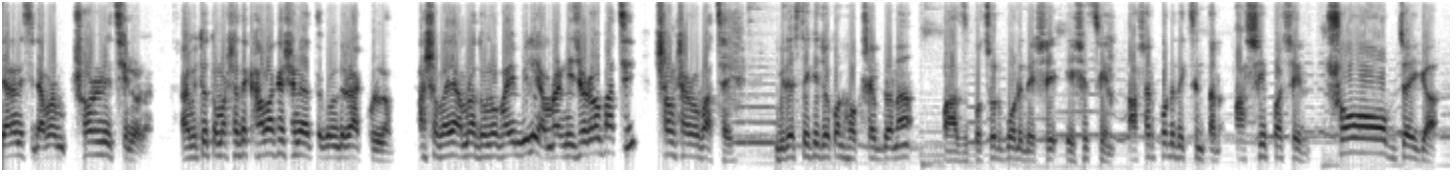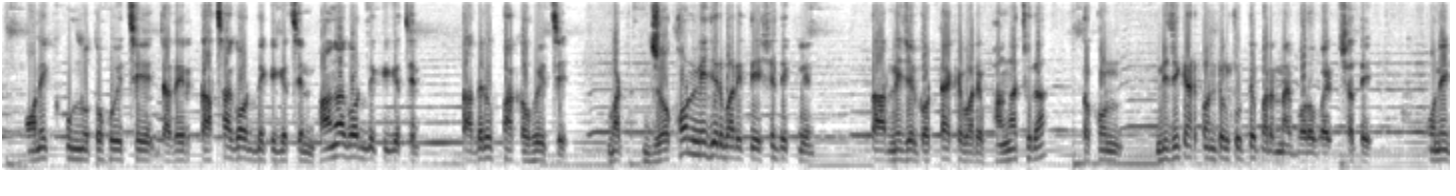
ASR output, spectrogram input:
দেনা নিছি আমার স্মরণে ছিল না। আমি তো তোমার সাথে খামা সেনা এতক্ষণ রাগ করলাম। আসো ভাই, আমরা দোনো ভাই মিলে আমরা নিজেরাও বাঁচি, সংসারও বাঁচাই। বিদেশ থেকে যখন হক সাহেব রানা পাঁচ বছর পরে দেশে এসেছেন, আসার পরে দেখছেন তার আশেপাশের সব জায়গা অনেক উন্নত হয়েছে, যাদের কাঁচা ঘর দেখে গেছেন, ভাঙা ঘর দেখে গেছেন, তাদেরও পাকা হয়েছে। বাট যখন নিজের বাড়িতে এসে দেখলেন তার নিজের ঘরটা একেবারে ভাঙাচুরা, তখন নিজেকে আর কন্ট্রোল করতে পারেন না বড় ভাইয়ের সাথে। অনেক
